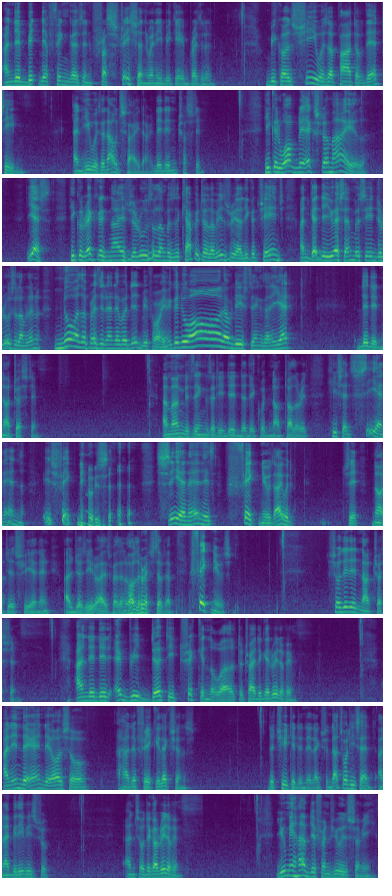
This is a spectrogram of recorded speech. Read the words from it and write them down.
And they bit their fingers in frustration when he became president because she was a part of their team and he was an outsider. They didn't trust him. He could walk the extra mile. Yes, he could recognize Jerusalem as the capital of Israel. He could change and get the U.S. Embassy in Jerusalem. No other president ever did before him. He could do all of these things, and yet they did not trust him. Among the things that he did that they could not tolerate, he said CNN is fake news. CNN is fake news. I would say not just CNN, Al Jazeera as well, and all the rest of them. Fake news. So they did not trust him. And they did every dirty trick in the world to try to get rid of him. And in the end, they also had a fake elections. They cheated in the election. That's what he said, and I believe he's true. And so they got rid of him. You may have different views from me.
